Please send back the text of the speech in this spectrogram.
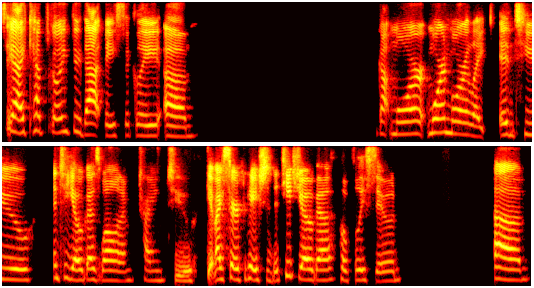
So yeah, I kept going through that basically. Um, got more, more and more like into into yoga as well, and I'm trying to get my certification to teach yoga hopefully soon. Um,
